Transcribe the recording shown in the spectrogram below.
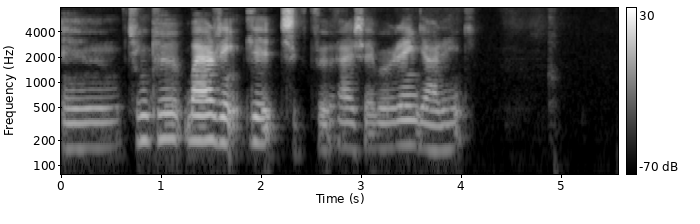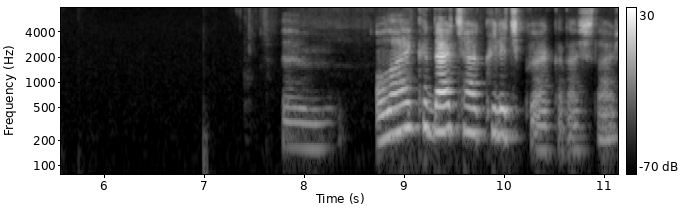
Eee, çünkü bayağı renkli çıktı her şey böyle rengarenk. Eee, olay kader çarkıyla çıkıyor arkadaşlar.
